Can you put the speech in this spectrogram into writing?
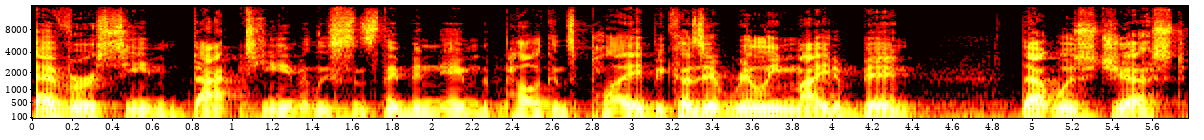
ever seen that team, at least since they've been named the Pelicans, play? Because it really might have been. That was just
